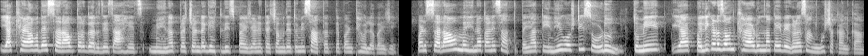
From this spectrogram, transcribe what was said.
या खेळामध्ये सराव तर गरजेचा आहेच. मेहनत प्रचंड घेतलीच पाहिजे आणि त्याच्यामध्ये तुम्ही सातत्य पण ठेवलं पाहिजे. पण सराव मेहनत आणि सातत्य या तिन्ही गोष्टी सोडून तुम्ही या पलीकडे जाऊन खेळाडूंना काही वेगळं सांगू शकाल का?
